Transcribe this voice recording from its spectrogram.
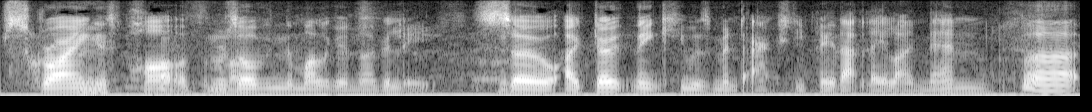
scrying is part of of the mul- resolving the mulligan, I believe. So I don't think he was meant to actually play that ley line then, but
